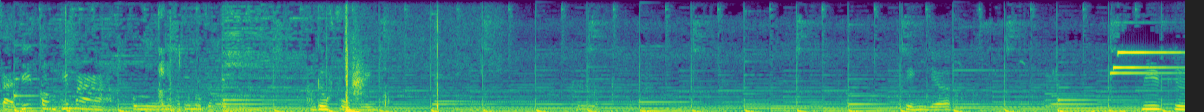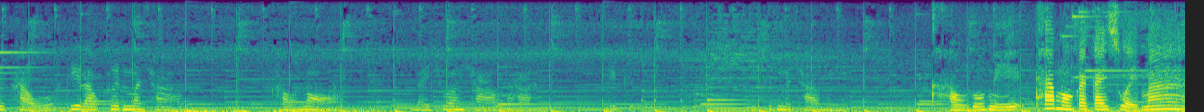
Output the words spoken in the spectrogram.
แต่ที่ตรงที่มาตรงนี้เนี่ยที่มันจะเป็นดูฝูงลิงเครื่องลิงเยอะ นี่คือเขาที่เราขึ้นเมื่อเช้า เขาหน่อในช่วงเช้านะคะนี่คือที่ขึ้นเมื่อเช้านี้ เขาลูกนี้ถ้ามองไกลๆสวยมาก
